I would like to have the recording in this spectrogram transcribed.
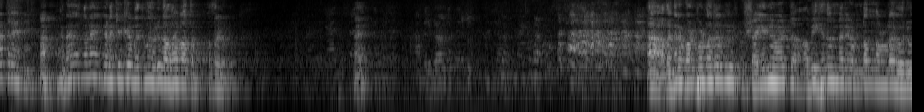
അത്ര തന്നെ. അങ്ങനെ അങ്ങനെ ഇടയ്ക്കൊക്കെ വരുന്ന ഒരു കഥാപാത്രം അത്രേ ഉള്ളൂ. ആ അതങ്ങനെ കുഴപ്പമുള്ളൊരു ഷൈനുമായിട്ട് അവിഹിതം വരെ ഉണ്ടെന്നുള്ള ഒരു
